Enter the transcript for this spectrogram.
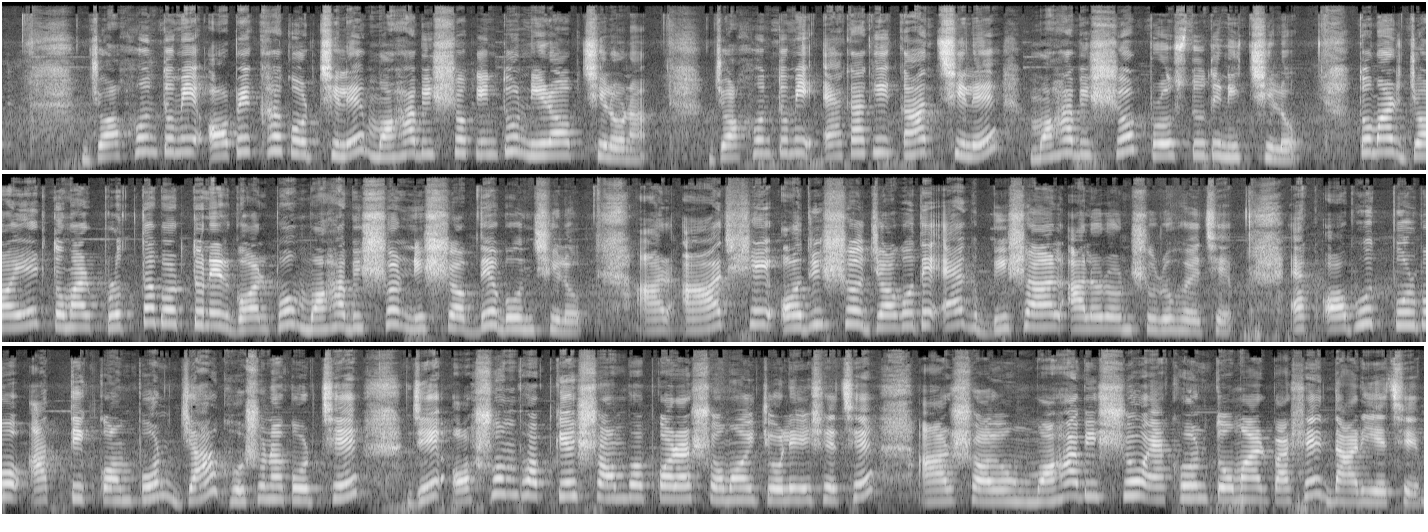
যখন তুমি অপেক্ষা করছিলে, মহাবিশ্ব কিন্তু নীরব ছিল না। যখন তুমি একাকী কাঁদছিলে, মহাবিশ্ব প্রস্তুতি নিচ্ছিল। তোমার জয়ের, তোমার প্রত্যাবর্তনের গল্প মহাবিশ্ব নিঃশব্দে বনছিল। আর আজ সেই অদৃশ্য জগতে এক বিশাল আলোড়ন শুরু হয়েছে। এক অভূতপূর্ব আত্মিক কম্পন যা ঘোষণা করছে যে অসম্ভবকে সম্ভব করার সময় চলে এসেছে আর স্বয়ং মহাবিশ্ব এখন তোমার পাশে দাঁড়িয়েছে।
